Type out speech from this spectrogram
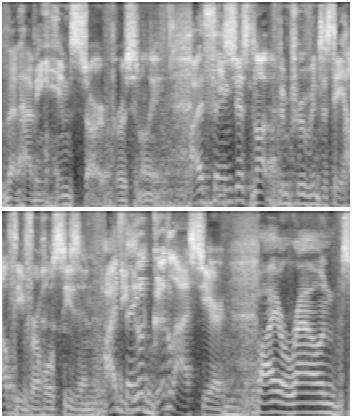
than having him start. Personally, I think- he's just not been proven to stay healthy for a whole season. I he think- he looked good last year. by around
